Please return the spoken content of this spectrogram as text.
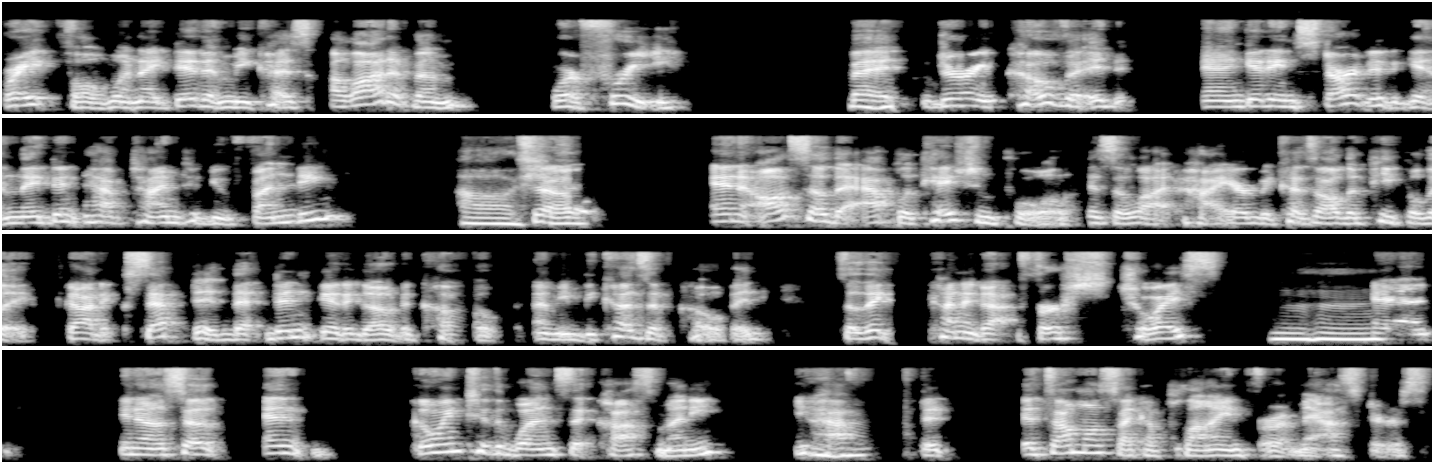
grateful when I did them because a lot of them were free. But mm-hmm. during COVID, and getting started again, they didn't have time to do funding. Oh, so, sure. And also, the application pool is a lot higher because all the people that got accepted that didn't get to go to COPE, I mean, because of COVID. So they kind of got first choice. Mm-hmm. And, you know, so, and going to the ones that cost money, you mm-hmm. have to, it's almost like applying for a master's.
